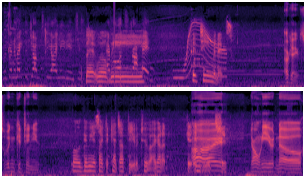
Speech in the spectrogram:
We're going to make the jump to the Ileenium system. That will Everyone be 15 minutes. Okay, so we can continue. Well, give me a sec to catch up to you too. I gotta get into I this shit. don't even know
